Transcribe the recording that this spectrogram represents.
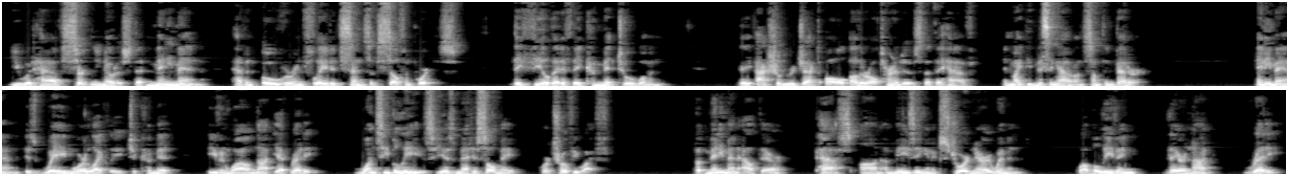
you would have certainly noticed that many men have an overinflated sense of self-importance. They feel that if they commit to a woman, they actually reject all other alternatives that they have and might be missing out on something better. Any man is way more likely to commit even while not yet ready, once he believes he has met his soulmate or trophy wife. But many men out there pass on amazing and extraordinary women while believing they are not ready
